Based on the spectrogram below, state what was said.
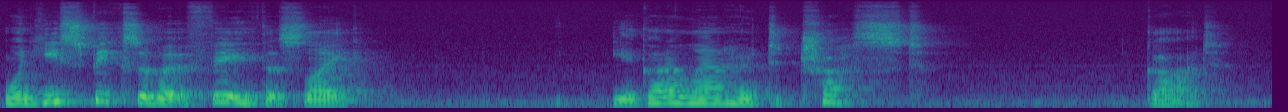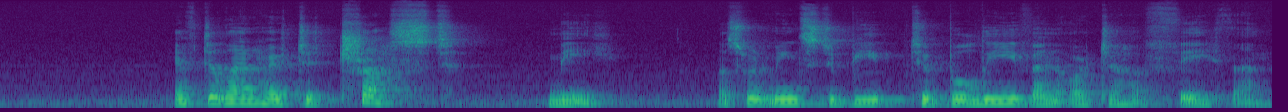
when he speaks about faith, it's like you got to learn how to trust God. You have to learn how to trust me. That's what it means to be to believe in or to have faith in.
